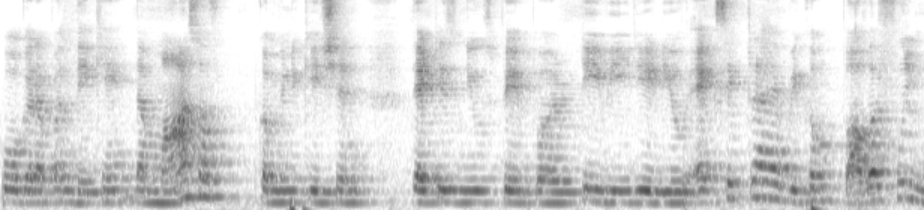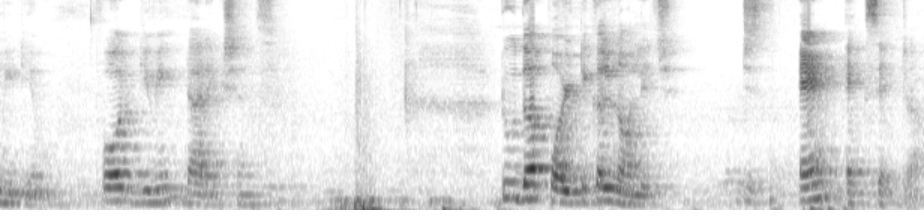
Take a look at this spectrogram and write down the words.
को अगर अपन देखें the mass of communication that is newspaper TV radio etcetera है become powerful medium for giving directions to the political knowledge and etcetera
